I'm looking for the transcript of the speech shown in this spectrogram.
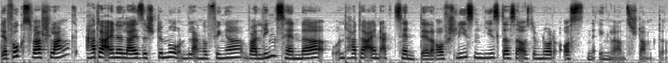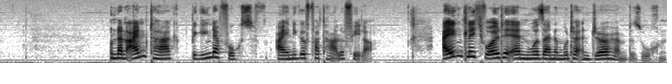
Der Fuchs war schlank, hatte eine leise Stimme und lange Finger, war Linkshänder und hatte einen Akzent, der darauf schließen ließ, dass er aus dem Nordosten Englands stammte. Und an einem Tag beging der Fuchs einige fatale Fehler. Eigentlich wollte er nur seine Mutter in Durham besuchen,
